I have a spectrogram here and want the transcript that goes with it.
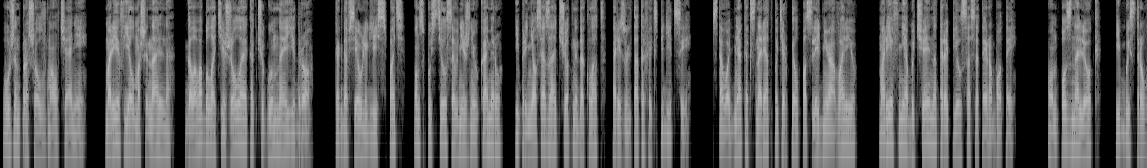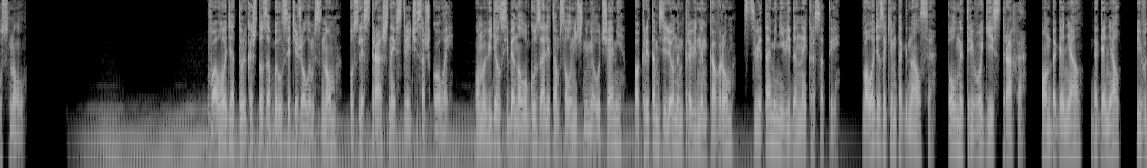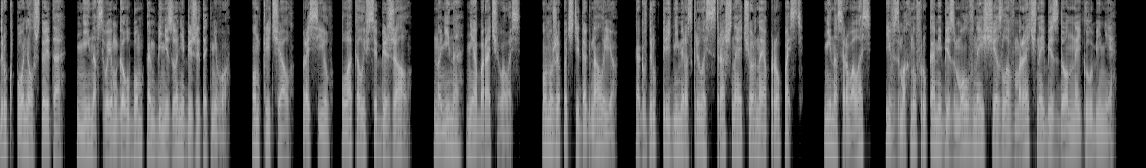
Ужин прошел в молчании. Мариев ел машинально, голова была тяжелая, как чугунное ядро. Когда все улеглись спать, он спустился в нижнюю камеру и принялся за отчетный доклад о результатах экспедиции. С того дня, как снаряд потерпел последнюю аварию, Мариев необычайно торопился с этой работой. Он поздно лег и быстро уснул. Володя только что забылся тяжелым сном после страшной встречи со школой. Он увидел себя на лугу, залитом солнечными лучами, покрытом зеленым травяным ковром с цветами невиданной красоты. Володя за кем-то гнался, полный тревоги и страха. Он догонял, догонял, и вдруг понял, что это Нина в своем голубом комбинезоне бежит от него. Он кричал, просил, плакал и все бежал, но Нина не оборачивалась. Он уже почти догнал ее, как вдруг перед ними раскрылась страшная черная пропасть. Нина сорвалась и, взмахнув руками, безмолвно исчезла в мрачной бездонной глубине.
